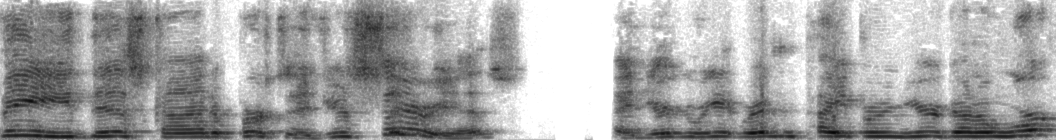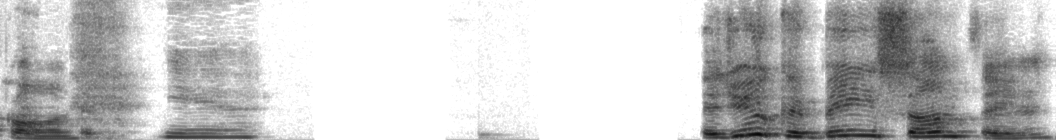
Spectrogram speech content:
be this kind of person. If you're serious and you're going to get written paper and you're going to work on it, Yeah. that you could be something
